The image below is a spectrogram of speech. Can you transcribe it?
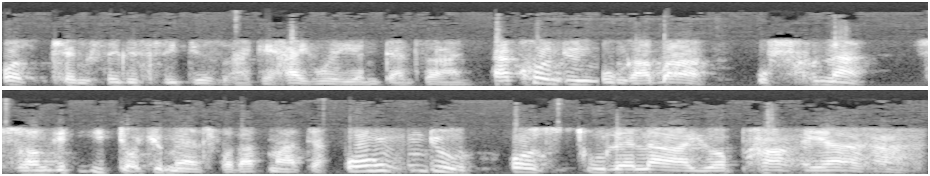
ozithengisela iisidi zakhe highway emdantsane akho nto ungaba ufuna zonke ii-documents for that matter. Umntu oziculelayo phaya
